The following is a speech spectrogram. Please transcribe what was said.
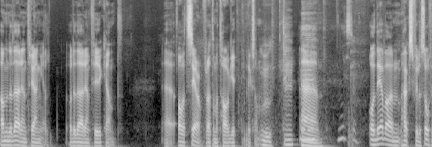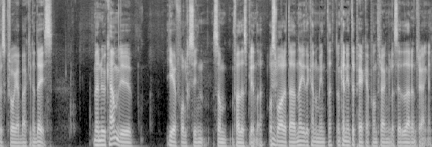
ja men det där är en triangel och det där är en fyrkant. Eh, av att se dem, för att de har tagit liksom. Mm. Mm. Eh, och det var en högst filosofisk fråga back in the days. Men nu kan vi ju ge folk syn som föddes blinda. Och mm. svaret är nej, det kan de inte. De kan inte peka på en triangel och säga det där är en triangel.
